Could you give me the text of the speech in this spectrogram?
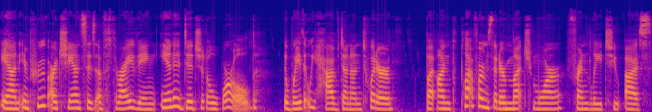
and improve our chances of thriving in a digital world the way that we have done on Twitter, but on platforms that are much more friendly to us,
